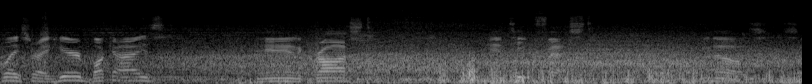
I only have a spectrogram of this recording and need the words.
place right here, Buckeyes, and across Antique Fest. Who knows? So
